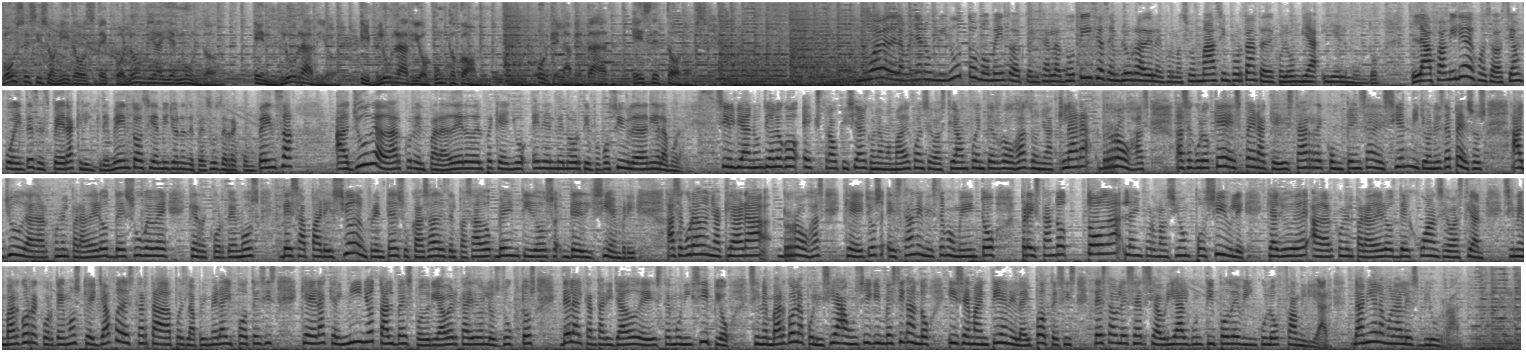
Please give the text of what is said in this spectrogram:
Voces y sonidos de Colombia y el mundo en Blue Radio y bluradio.com, porque la verdad es de todos. 9 de la mañana, un minuto, momento de actualizar las noticias en Blue Radio, la información más importante de Colombia y el mundo. La familia de Juan Sebastián Fuentes espera que el incremento a 100 millones de pesos de recompensa ayude a dar con el paradero del pequeño en el menor tiempo posible. Daniela Morales. Silvia, en un diálogo extraoficial con la mamá de Juan Sebastián Fuentes Rojas, doña Clara Rojas aseguró que espera que esta recompensa de 100 millones de pesos ayude a dar con el paradero de su bebé, que recordemos desapareció de enfrente de su casa desde el pasado 22 de diciembre. Asegura doña Clara Rojas que ellos están en este momento prestando toda la información posible que ayude a dar con el paradero de Juan Sebastián. Sin embargo, recordemos que ya fue descartada pues la primera hipótesis que era que el niño tal vez podría haber caído en los ductos del alcantarillado de este municipio. Sin embargo, la policía aún sigue investigando y se mantiene la hipótesis de establecer si habría algún tipo de vínculo familiar. Daniela Morales, Blue Radio.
